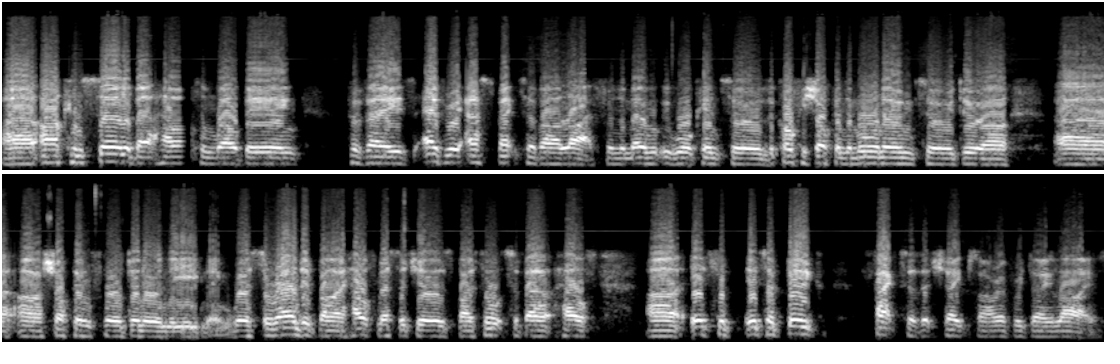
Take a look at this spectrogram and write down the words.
Uh, our concern about health and well-being pervades every aspect of our life, from the moment we walk into the coffee shop in the morning to we do our uh, our shopping for dinner in the evening. We're surrounded by health messages, by thoughts about health uh, it's a it's a big factor that shapes our everyday lives.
